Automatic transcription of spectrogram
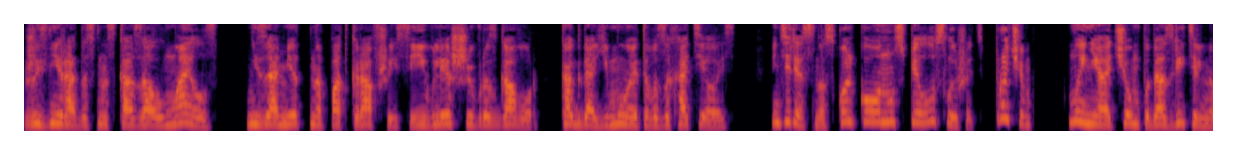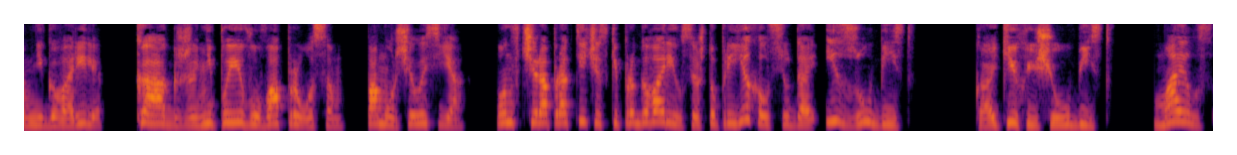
жизнерадостно сказал Майлз, незаметно подкравшийся и влезший в разговор, когда ему этого захотелось. Интересно, сколько он успел услышать? Впрочем, мы ни о чем подозрительном не говорили. Как же, не по его вопросам, поморщилась я. Он вчера практически проговорился, что приехал сюда из-за убийств. Каких еще убийств? Майлз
